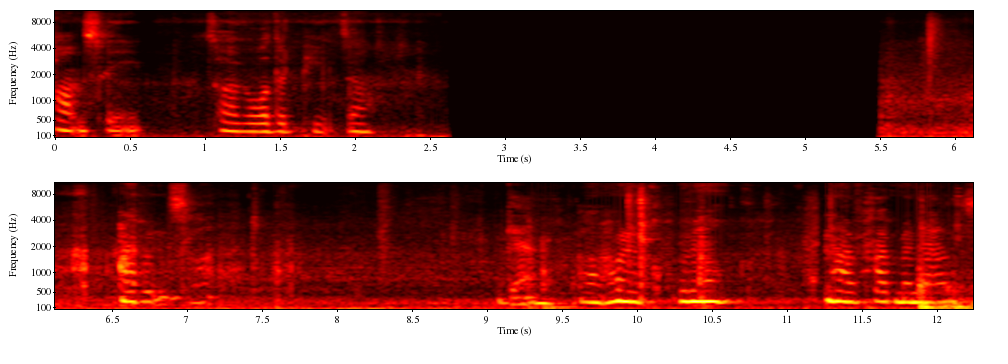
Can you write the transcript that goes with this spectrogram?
can't sleep, so I've ordered pizza. I haven't slept. Again. I'm having a cup of milk and I've had my meds.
